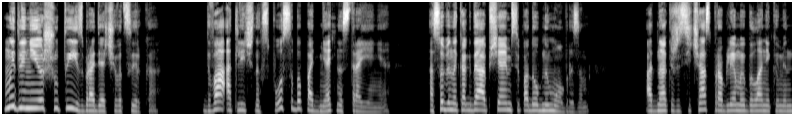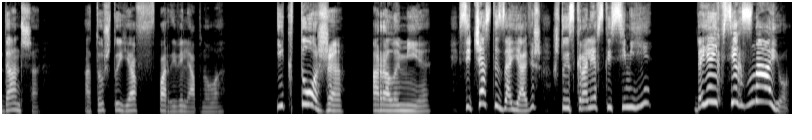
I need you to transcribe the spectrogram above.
Мы для нее шуты из бродячего цирка. Два отличных способа поднять настроение — особенно когда общаемся подобным образом. Однако же сейчас проблемой была не комендантша, а то, что я в порыве ляпнула. «И кто же?» — орала Мия. Сейчас ты заявишь, что из королевской семьи? Да я их всех знаю!»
